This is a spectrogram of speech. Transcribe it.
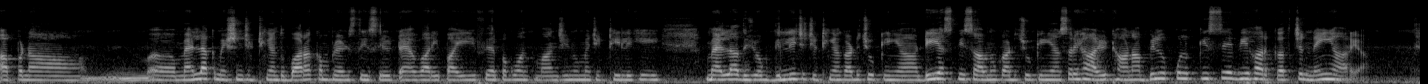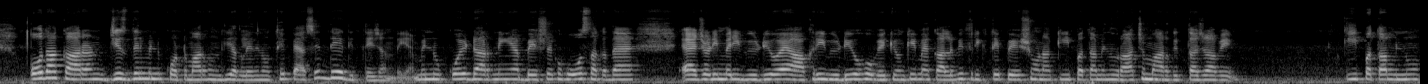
ਆਪਣਾ ਮਹਿਲਾ ਕਮਿਸ਼ਨ ਚਿੱਠੀਆਂ ਦੁਬਾਰਾ ਕੰਪਲੇਂਟਸ ਤੀਸਰੀ ਟੈ- ਵਾਰੀ ਪਾਈ। ਫਿਰ ਭਗਵੰਤ ਮਾਨ ਜੀ ਨੂੰ ਮੈਂ ਚਿੱਠੀ ਲਿਖੀ। ਮਹਿਲਾ ਉਦਯੋਗ ਦਿੱਲੀ 'ਚ ਚਿੱਠੀਆਂ ਕੱਢ ਚੁੱਕੀ ਹਾਂ ਡੀਐਸਪੀ ਸਾਹਿਬ ਨੂੰ ਕੱਢ ਚੁੱਕੀ ਹਾਂ ਸਰਹਾਲੀ ਥਾਣਾ ਬਿਲਕੁਲ ਕਿਸੇ ਵੀ ਹਰਕਤ 'ਚ ਨਹੀਂ ਆ ਰਿਹਾ। ਉਹਦਾ ਕਾਰਨ ਜਿਸ ਦਿਨ ਮੈਨੂੰ ਕੁੱਟਮਾਰ ਹੁੰਦੀ, ਅਗਲੇ ਦਿਨ ਉੱਥੇ ਪੈਸੇ ਦੇ ਦਿੱਤੇ ਜਾਂਦੇ ਆ। ਮੈਨੂੰ ਕੋਈ ਡਰ ਨਹੀਂ ਹੈ ਬੇਸ਼ੱਕ ਹੋ ਸਕਦਾ ਹੈ ਇਹ ਜਿਹੜੀ ਮੇਰੀ ਵੀਡੀਓ ਹੈ, ਆਖਰੀ ਵੀਡੀਓ ਹੋਵੇ, ਕਿਉਂਕਿ ਮੈਂ ਕੱਲ ਵੀ ਤਰੀਕ ਤੇ ਪੇਸ਼ ਹੋਣਾ, ਕੀ ਪਤਾ ਮੈਨੂੰ ਰਾਹ 'ਚ ਮਾਰ ਦਿੱਤਾ ਜਾਵੇ। ਕੀ ਪਤਾ ਮੈਨੂੰ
